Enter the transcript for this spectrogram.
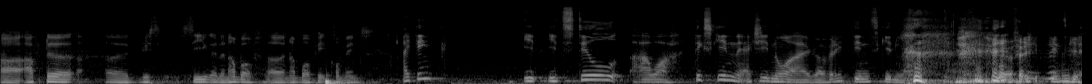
uh, after uh, seeing a number of uh, number of hate comments? I think it it's still uh, wow, thick skin actually no I got very thin skin like. very thin skin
